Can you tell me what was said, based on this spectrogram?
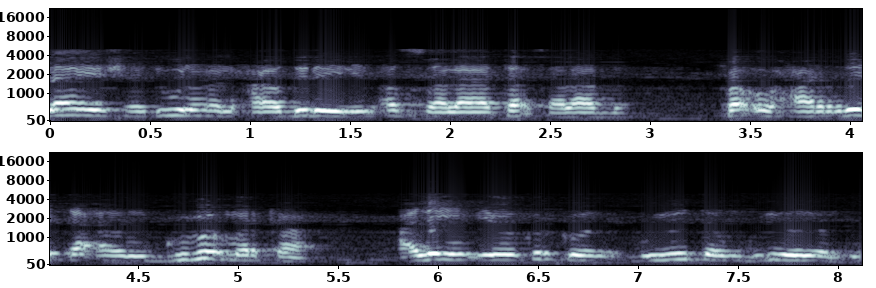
laa yashhaduuna aan xaadiraynin asalaata salaada fa uxariqa aan gubo markaa calayhim iyagoo korkooda buyuutahum guryahooda aan ku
